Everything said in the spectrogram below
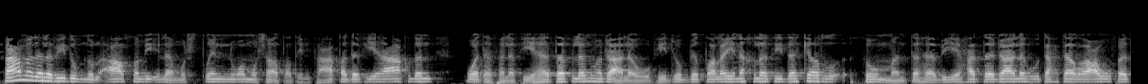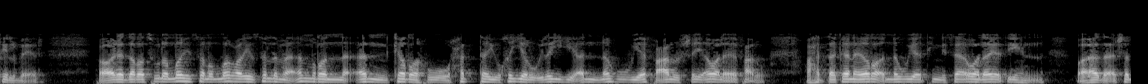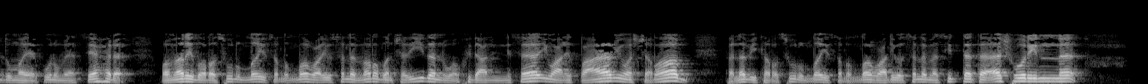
فعمد لبيد بن الأعصم إلى مشط ومشاطة فعقد فيها عقدا وتفل فيها تفلا وجعله في جب طلع نخلة ذكر ثم انتهى به حتى جعله تحت رعوفة البئر. فوجد رسول الله صلى الله عليه وسلم أمرا أنكره حتى يخير إليه أنه يفعل الشيء ولا يفعله وحتى كان يرى أنه يأتي النساء ولا يأتيهن وهذا أشد ما يكون من السحر. ومرض رسول الله صلى الله عليه وسلم مرضا شديدا وأخذ عن النساء وعن الطعام والشراب فلبث رسول الله صلى الله عليه وسلم ستة أشهر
